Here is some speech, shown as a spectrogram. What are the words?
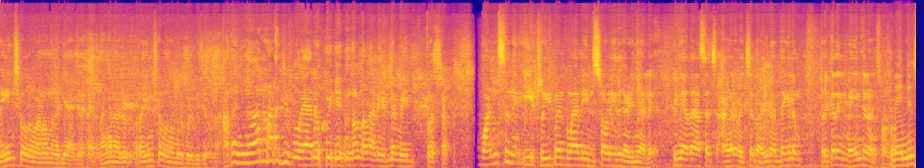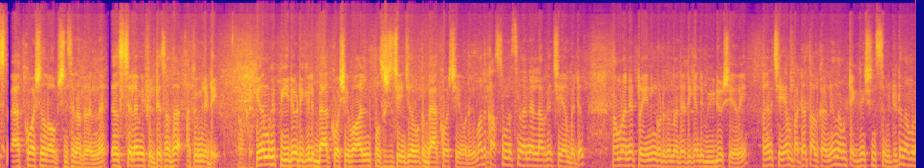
റെയിൻ ഷവർ വേണമെന്ന് വലിയ ആഗ്രഹമായിരുന്നു. അങ്ങനെ ഒരു റെയിൻ ഷവർ നമ്മൾ പിടിപ്പിച്ചിട്ടുണ്ട് അതെങ്ങാനും അടച്ചു പോയാലോ എന്നുള്ളതാണ് എന്റെ മെയിൻ പ്രശ്നം. വൺസ് ഈ ട്രീറ്റ്മെന്റ് പ്ലാൻ ഇൻസ്റ്റാൾ ചെയ്ത് കഴിഞ്ഞാൽ പിന്നെ അത് അസച്ച് അങ്ങനെ വെച്ചെന്നോ ഇതിന് എന്തെങ്കിലും റിക്കറിംഗ് മെയിന്റനൻസ് ഉണ്ട്? മെയിന്റനൻസ് ബാക്ക് വാഷ് എന്നുള്ള ഓപ്ഷൻസിനകത്ത് തന്നെ ഡസ്റ്റ് എല്ലാം ഈ ഫിൽറ്റേഴ്സിനകത്ത് അക്യുമുലേറ്റ് ചെയ്യും. ഇത് നമുക്ക് പീരിയോഡിക്കലി ബാക്ക് വാഷ് ഈ വാലിന് പൊസിഷൻ ചേഞ്ച് നമുക്ക് ബാക്ക് വാഷ് ചെയ്യാൻ കൊടുക്കും. അത് കസ്റ്റമേഴ്സിന് തന്നെ എല്ലാവർക്കും ചെയ്യാൻ പറ്റും. നമ്മൾ അതിന്റെ ട്രെയിനിങ് കൊടുക്കുന്നുണ്ട് അതിലേക്ക് എന്റെ വീഡിയോ ഷെയർ ചെയ്യും. അങ്ങനെ ചെയ്യാൻ പറ്റാത്ത ആൾക്കാരെ നമ്മൾ ടെക്നീഷ്യൻസ് വിട്ടിട്ട് നമ്മൾ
